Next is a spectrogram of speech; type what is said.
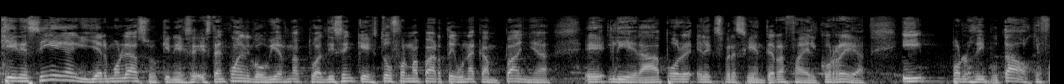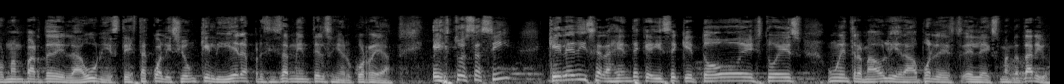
Quienes siguen a Guillermo Lazo, quienes están con el gobierno actual, dicen que esto forma parte de una campaña eh, liderada por el expresidente Rafael Correa. Y por los diputados que forman parte de la UNES, de esta coalición que lidera precisamente el señor Correa. ¿Esto es así? ¿Qué le dice a la gente que dice que todo esto es un entramado liderado por el, ex, el exmandatario?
